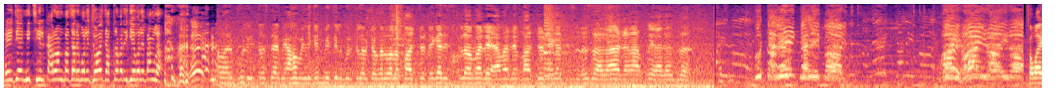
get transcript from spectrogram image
এই যে মিছিল কারণ বাজারে বলে জয় যাত্রাবাড়ি গিয়ে বলে বাংলা। আমার পুলিশ দোষে আমি আওয়ামী লীগের মিছিল করছিলাম সকালবেলা পাঁচশো টাকা দিচ্ছিল আমারে আমারে পাঁচশো টাকা দিচ্ছিল স্যার সবাই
